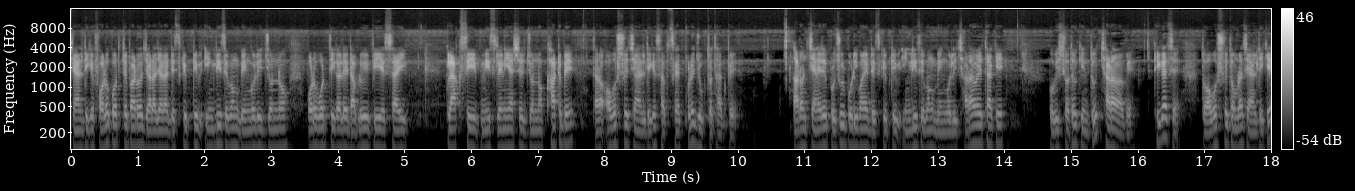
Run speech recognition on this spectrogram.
চ্যানেলটিকে ফলো করতে পারো। যারা যারা ডিসক্রিপটিভ ইংলিশ এবং বেঙ্গলির জন্য পরবর্তীকালে ডাব্লিউপিএসআই ক্লার্কশিপ মিসলেনিয়াসের জন্য খাটবে, তারা অবশ্যই চ্যানেলটিকে সাবস্ক্রাইব করে যুক্ত থাকবে। কারণ চ্যানেলে প্রচুর পরিমাণে ডিসক্রিপটিভ ইংলিশ এবং বেঙ্গলি ছাড়া হয়ে থাকে। ভবিষ্যতেও কিন্তু ছাড়া হবে ঠিক আছে? তো অবশ্যই তোমরা চ্যানেলটিকে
